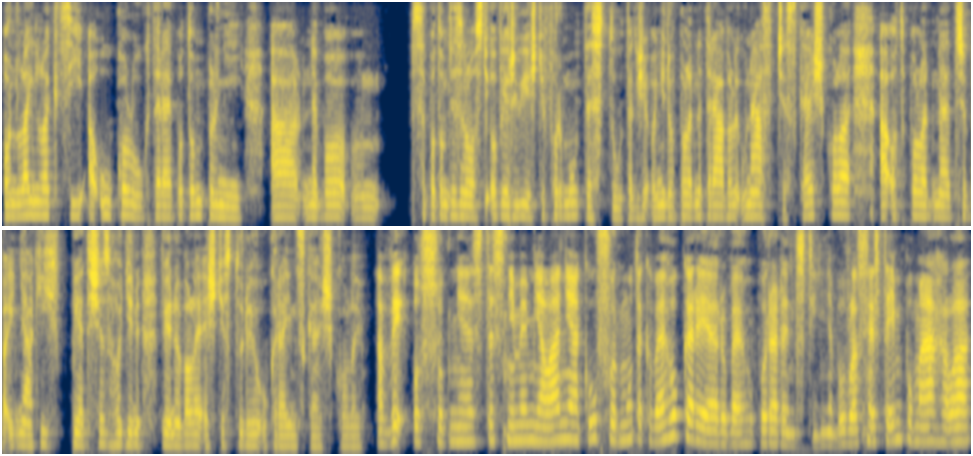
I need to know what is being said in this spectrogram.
online lekcí a úkolů, které potom plní, a nebo um, se potom ty znalosti ověřují ještě formou testů, takže oni dopoledne trávili u nás v české škole a odpoledne třeba i nějakých 5-6 hodin věnovali ještě studiu ukrajinské školy. A vy osobně jste s nimi měla nějakou formu takového kariérového poradenství, nebo vlastně jste jim pomáhala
